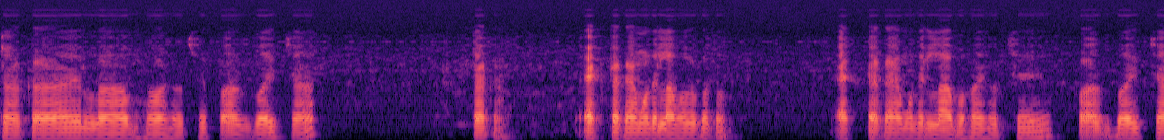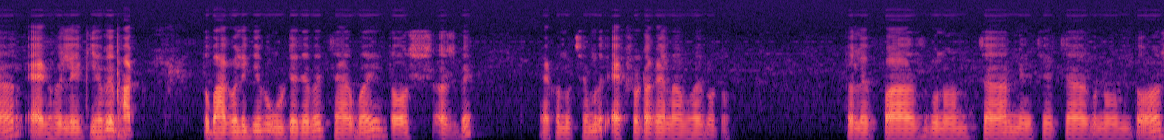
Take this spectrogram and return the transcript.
টাকায় লাভ হয় হচ্ছে পাঁচ বাই চার টাকা। এক টাকায় আমাদের লাভ হবে কত? এক টাকায় আমাদের লাভ হয় হচ্ছে পাঁচ বাই চার, এক হলে কি হবে? ভাগ। তো ভাগ হলে কি হবে? উল্টে যাবে, চার বাই দশ আসবে। এখন হচ্ছে আমাদের একশো টাকায় লাভ হয় কত? তাহলে পাঁচ গুণন চার, নিচে চার গুণন দশ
